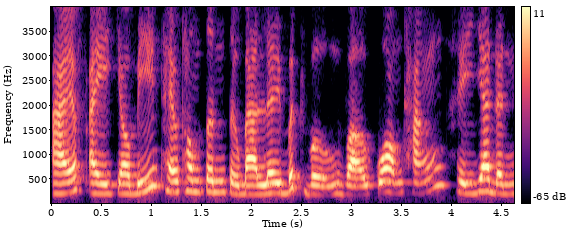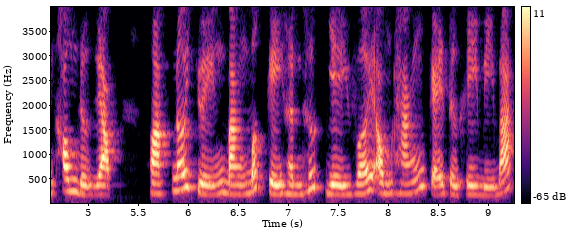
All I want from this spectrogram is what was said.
AFA cho biết theo thông tin từ bà Lê Bích Vượng, vợ của ông Thắng, thì gia đình không được gặp hoặc nói chuyện bằng bất kỳ hình thức gì với ông Thắng kể từ khi bị bắt.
